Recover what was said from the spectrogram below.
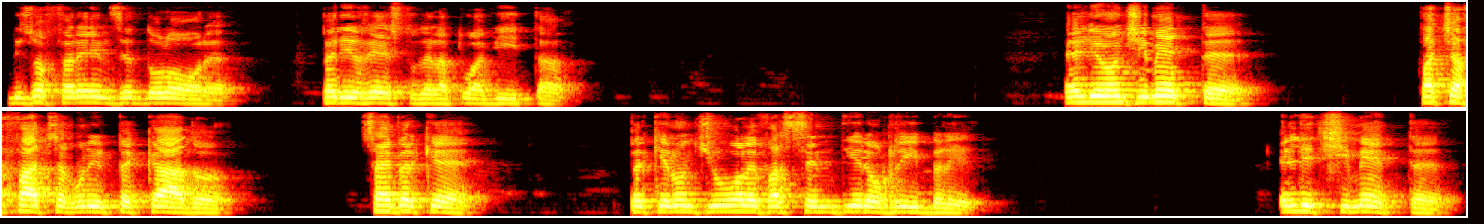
di sofferenza e dolore per il resto della tua vita. Egli non ci mette faccia a faccia con il peccato. Sai perché? Perché non ci vuole far sentire orribili. Egli ci mette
